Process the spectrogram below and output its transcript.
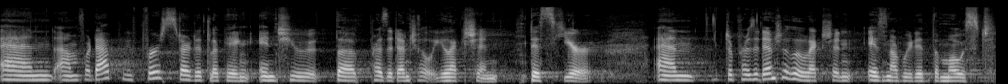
And um, for that, we first started looking into the presidential election this year. And the presidential election is not really the most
